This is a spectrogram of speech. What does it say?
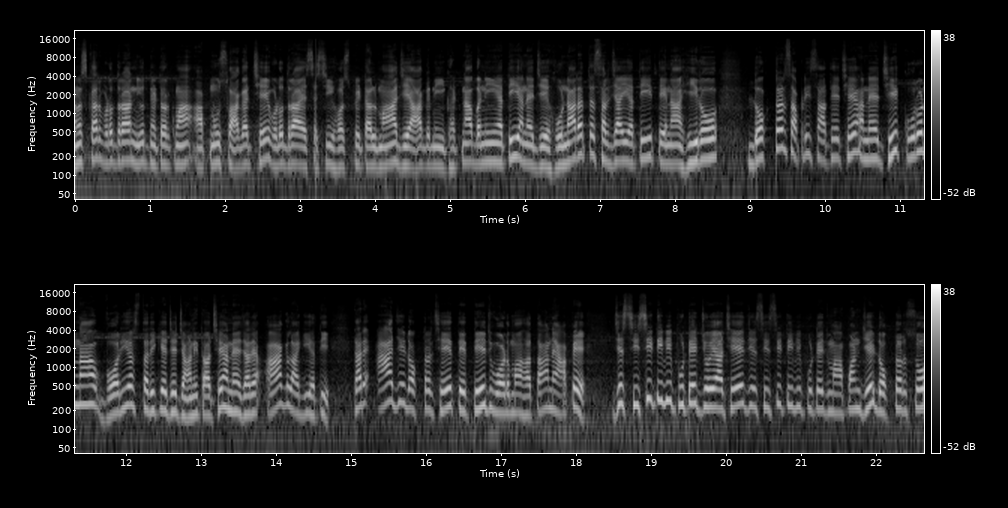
નમસ્કાર, વડોદરા ન્યૂઝ નેટવર્કમાં આપનું સ્વાગત છે. વડોદરા એસએસજી હોસ્પિટલમાં જે આગની ઘટના બની હતી અને જે હોનારત સર્જાઈ હતી તેના હીરો ડૉક્ટર્સ આપણી સાથે છે અને જે કોરોના વોરિયર્સ તરીકે જે જાણીતા છે અને જ્યારે આગ લાગી હતી ત્યારે આ જે ડૉક્ટર છે તે તે જ વોર્ડમાં હતા અને આપે જે સીસીટીવી ફૂટેજ જોયા છે, જે સીસીટીવી ફૂટેજમાં પણ જે ડૉક્ટર્સો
